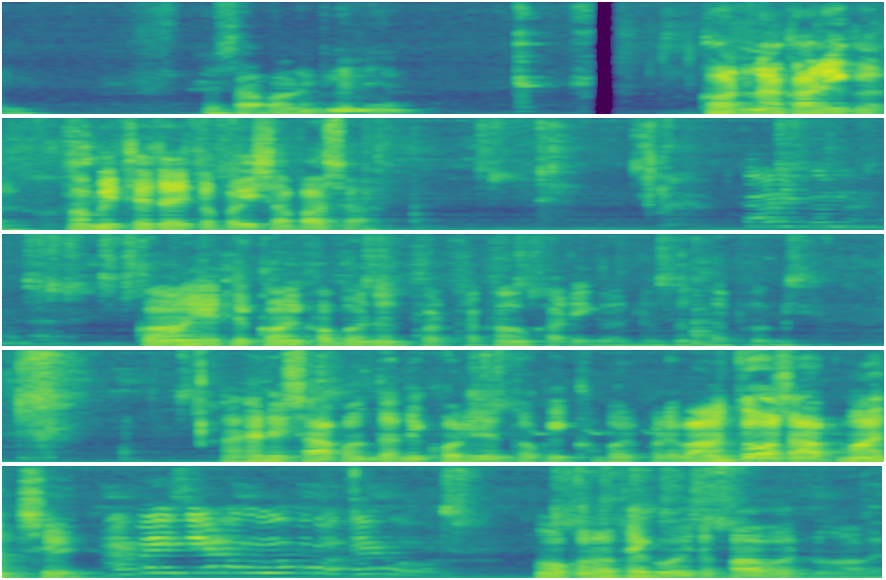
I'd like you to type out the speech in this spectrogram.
એ. એ સા પાણી પી લઈએ ઘરના કારીગર. અમે થઈ જાય તો પૈસા પાછા. કાંઈ એટલે કાંઈ ખબર નથી પડતા. કાં કારીગરનો ધંધા ભાંગી. હેની સાપ અંદરની ખોલીએ ને તો કંઈ ખબર પડે. વાંધો સાપમાં જ છે. મોકરો થઈ ગયો હોય તો પાવર નો આવે.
